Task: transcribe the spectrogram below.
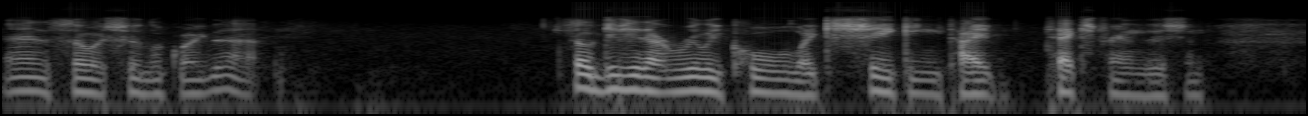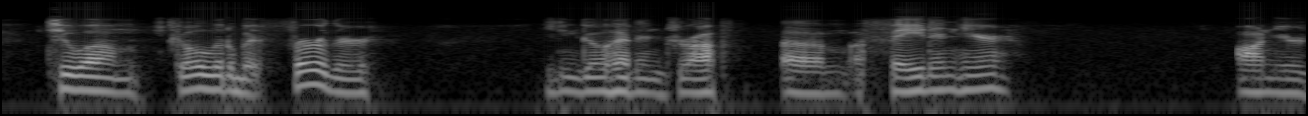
And so it should look like that. So it gives you that really cool like shaking type text transition. To um, go a little bit further, you can go ahead and drop um, a fade in here on your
